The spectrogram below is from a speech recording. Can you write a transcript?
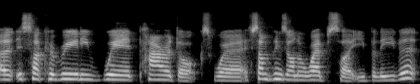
Uh, it's like a really weird paradox where if something's on a website, you believe it,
